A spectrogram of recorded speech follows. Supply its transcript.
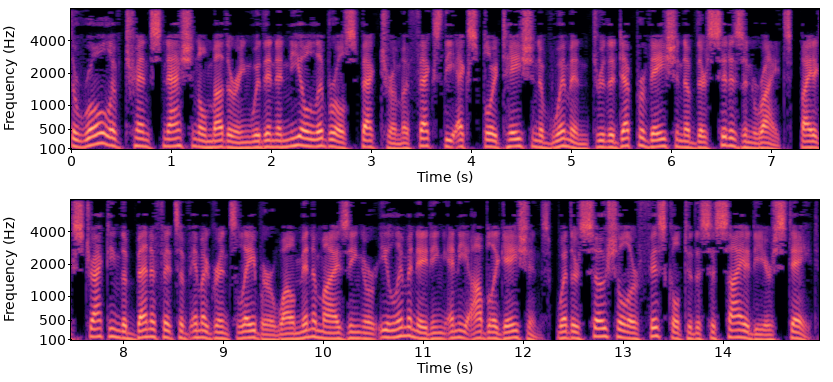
The role of transnational mothering within a neoliberal spectrum affects the exploitation of women through the deprivation of their citizen rights, by extracting the benefits of immigrants' labor while minimizing or eliminating any obligations, whether social or fiscal to the society or state.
